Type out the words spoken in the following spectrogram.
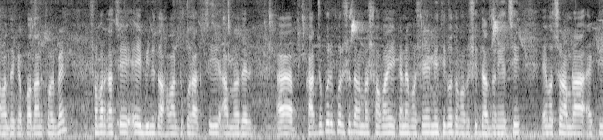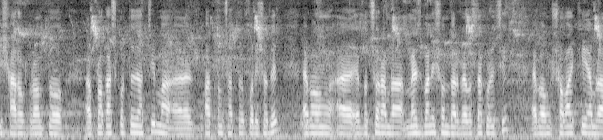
আমাদেরকে প্রদান করবেন। সবার কাছে এই বিনীত আহ্বানটুকু রাখছি। আমাদের কার্যকরী পরিষদে আমরা সবাই এখানে বসে নীতিগতভাবে সিদ্ধান্ত নিয়েছি। এবছর আমরা একটি স্মারক গ্রন্থ প্রকাশ করতে যাচ্ছি প্রাক্তন ছাত্র পরিষদের এবং এবছর আমরা মেজবানি সন্ধ্যার ব্যবস্থা করেছি এবং সবাইকে আমরা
